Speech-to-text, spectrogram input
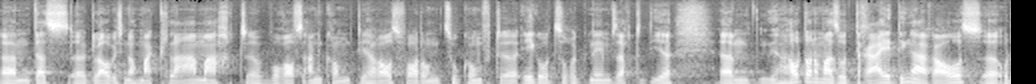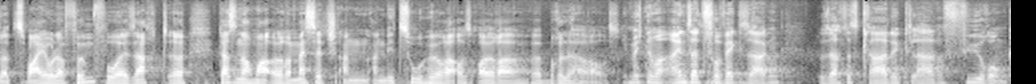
ähm, das, äh, glaube ich, nochmal klar macht, worauf es ankommt, die Herausforderungen in Zukunft. Ego zurücknehmen, sagtet ihr. Haut doch nochmal so drei Dinger raus oder zwei oder fünf, wo ihr sagt, das ist nochmal eure Message an, an die Zuhörer aus eurer Brille heraus. Ich möchte nur mal einen Satz vorweg sagen. Du sagtest gerade klare Führung.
